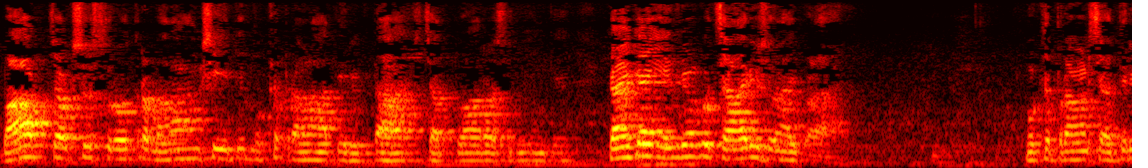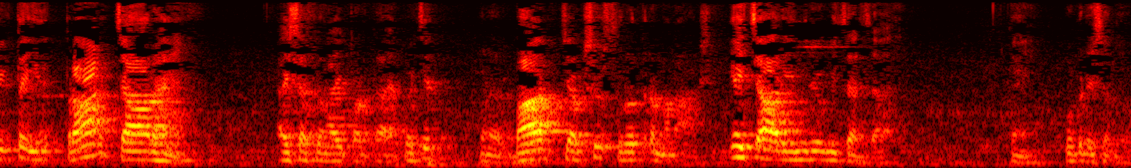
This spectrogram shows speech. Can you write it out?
बाप चक्षु स्रोत्र मनांशी मुख्य प्राणातिरिक्त चतवार कहीं कहीं इंद्रियों को चार ही सुनाई पड़ा है। मुख्य प्राण से अतिरिक्त प्राण चार हैं। ऐसा सुनाई पड़ता है, क्वचित बाघ चक्षु स्रोत्र मनांश ये चार इंद्रियों की चर्चा है। कहीं उपनिषदों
